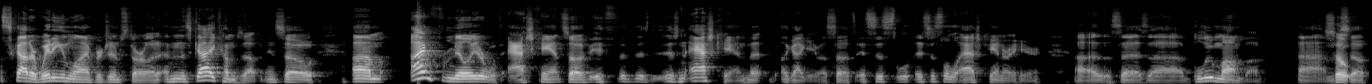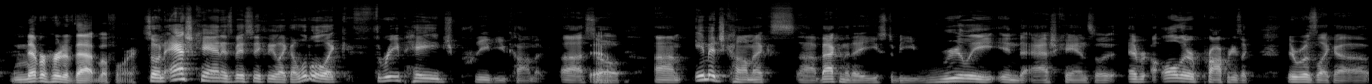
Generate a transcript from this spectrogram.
Scott are waiting in line for Jim Starlin, and this guy comes up, and so um, I'm familiar with ash can. So if, if there's an ash can that a guy gave us, so it's, it's this it's this little ash can right here. Uh, that says uh, Blue Mamba. Um, So- so Never heard of that before. so an ash can is basically like a little like three page preview comic. Uh, so um, Image Comics uh, back in the day used to be really into ash cans. So every, all their properties like there was like a,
